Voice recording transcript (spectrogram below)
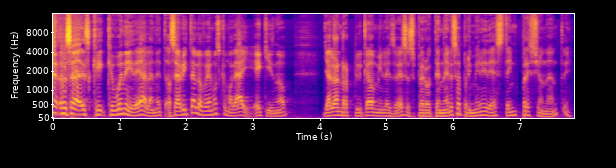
o sea, es que qué buena idea, la neta. O sea, ahorita lo vemos como de, ay, X, ¿no? Ya lo han replicado miles de veces, pero tener esa primera idea está impresionante.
